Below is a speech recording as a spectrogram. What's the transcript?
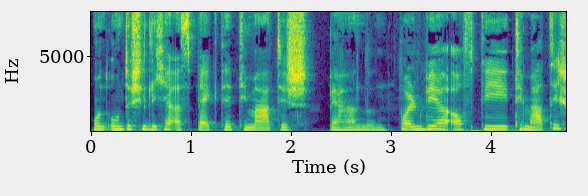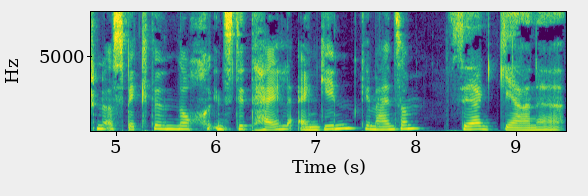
und unterschiedliche Aspekte thematisch behandeln. Wollen wir auf die thematischen Aspekte noch ins Detail eingehen gemeinsam? Sehr gerne.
